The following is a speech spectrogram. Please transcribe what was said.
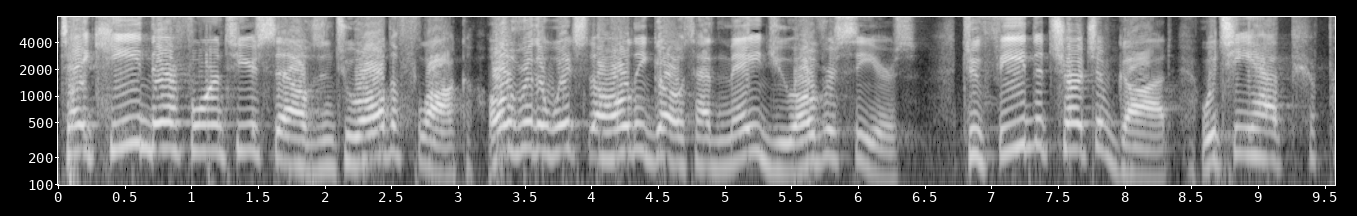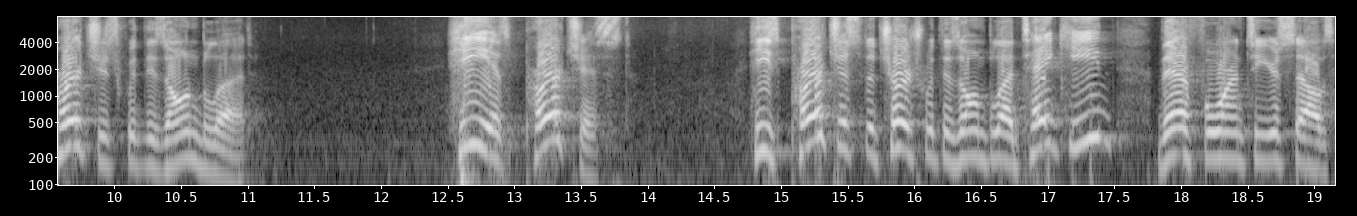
Take heed therefore unto yourselves and to all the flock, over the which the Holy Ghost hath made you overseers, to feed the church of God, which he hath purchased with his own blood. He is purchased. He's purchased the church with his own blood. Take heed therefore unto yourselves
